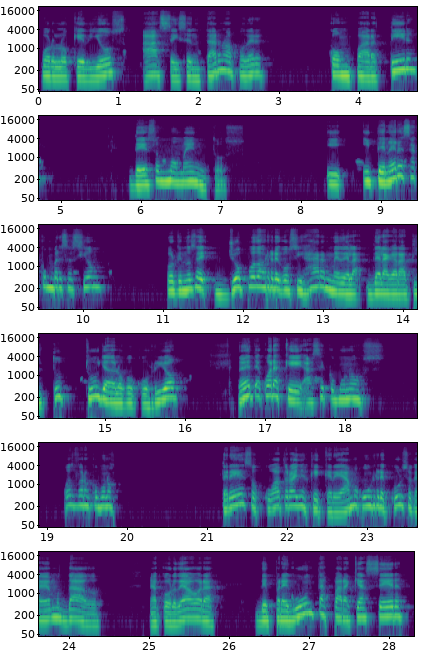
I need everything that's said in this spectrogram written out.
por lo que Dios hace y sentarnos a poder compartir de esos momentos y, tener esa conversación, porque entonces yo puedo regocijarme de la, de la gratitud tuya de lo que ocurrió. ¿No te acuerdas que hace como unos, fueron como unos tres o cuatro años que creamos un recurso que habíamos dado? Me acordé ahora de preguntas para qué hacer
